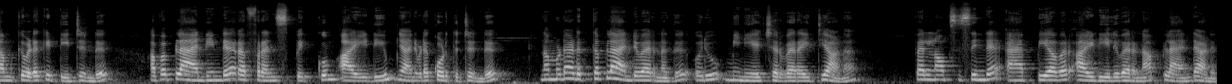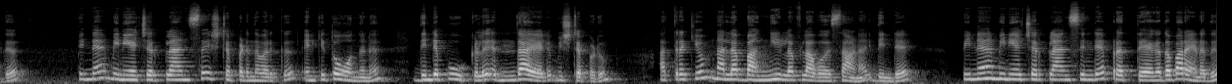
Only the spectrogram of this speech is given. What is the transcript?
നമുക്കിവിടെ കിട്ടിയിട്ടുണ്ട്. അപ്പോൾ പ്ലാന്റിന്റെ റെഫറൻസ് പിക്കും ഐ ഡിയും ഞാനിവിടെ കൊടുത്തിട്ടുണ്ട്. നമ്മുടെ അടുത്ത പ്ലാന്റ് വരുന്നത് ഒരു മിനിയേച്ചർ വെറൈറ്റി ആണ്. ഫെലനോപ്സിസിന്റെ ആപ്പി അവർ ഐ ഡിയിൽ വരുന്ന പ്ലാന്റ് ആണിത്. പിന്നെ മിനിയേച്ചർ പ്ലാന്റ്സ് ഇഷ്ടപ്പെടുന്നവർക്ക് എനിക്ക് തോന്നണ് ഇതിന്റെ പൂക്കൾ എന്തായാലും ഇഷ്ടപ്പെടും. അത്രയ്ക്കും നല്ല ഭംഗിയുള്ള ഫ്ലവേഴ്സാണ് ഇതിന്റെ. പിന്നെ മിനിയേച്ചർ പ്ലാന്റ്സിന്റെ പ്രത്യേകത പറയണത്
